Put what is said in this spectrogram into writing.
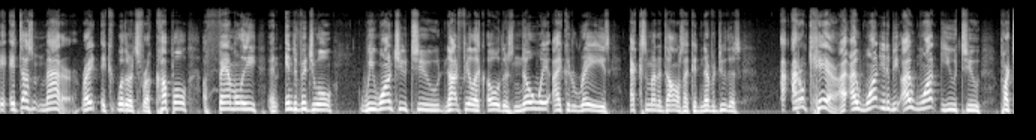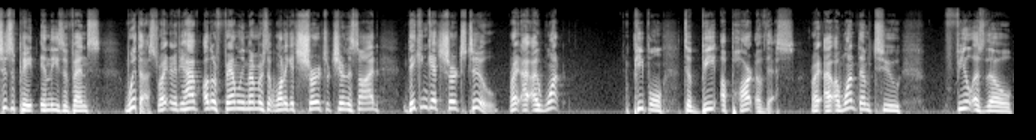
it, it doesn't matter, right? It, whether it's for a couple, a family, an individual, we want you to not feel like, oh, there's no way I could raise X amount of dollars. I could never do this. I, I don't care. I, I want you to be. I want you to participate in these events with us, right? And if you have other family members that want to get shirts or cheer on the side, they can get shirts too, right? I, I want people to be a part of this, right? I, I want them to feel as though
